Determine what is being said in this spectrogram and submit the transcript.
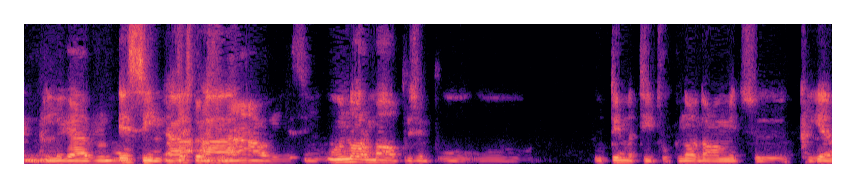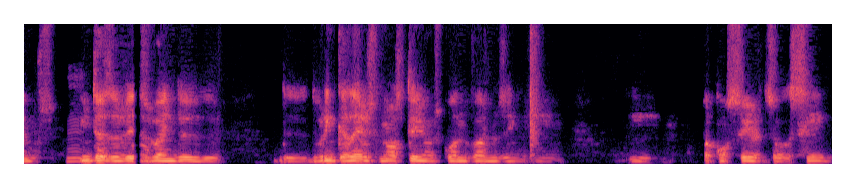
ligado no é assim, texto original e assim. O normal, por exemplo, o, o, o tema título que nós normalmente criamos, hum. muitas das vezes vem de, de, de, brincadeiras que nós temos quando vamos em, em, em, para concertos ou assim.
